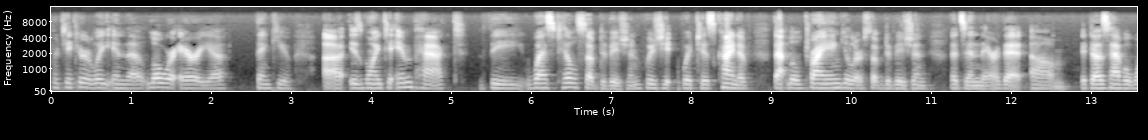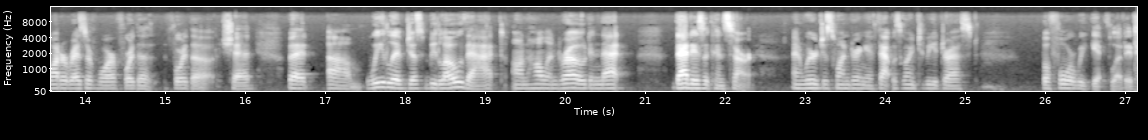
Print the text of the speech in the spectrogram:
particularly in the lower area, thank you, uh, is going to impact the West Hill subdivision, which which is kind of that little triangular subdivision that's in there. That um, it does have a water reservoir for the for the shed. But um, we live just below that on Holland Road, and that that is a concern. And we're just wondering if that was going to be addressed before we get flooded.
